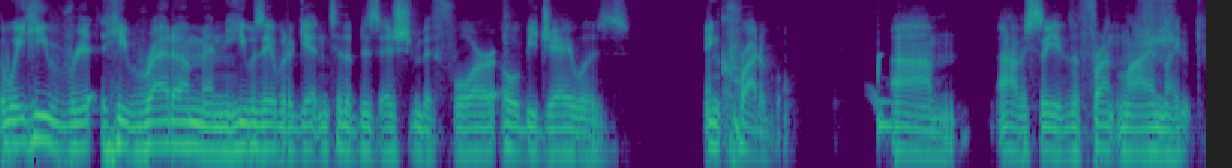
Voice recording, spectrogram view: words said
the way he re- he read him and he was able to get into the position before OBJ was incredible. Um, obviously, the front line like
